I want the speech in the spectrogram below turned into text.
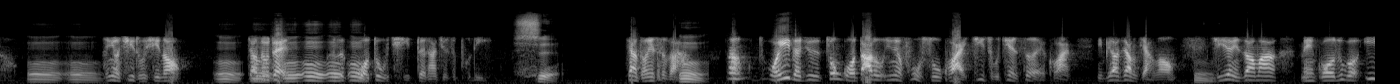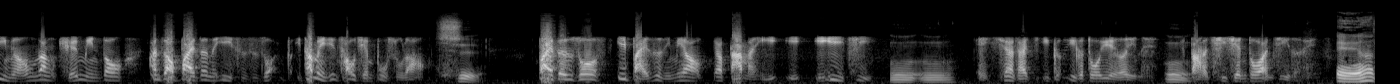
哦，嗯嗯。很有企图心哦，嗯，这样对不对？嗯嗯嗯嗯，过渡期对它就是不利，是，这样同意思吧？嗯。那唯一的就是中国大陆因为复苏快，基础建设也快，你不要这样讲哦。嗯。其实你知道吗？美国如果疫苗让全民都按照拜登的意思是说，他们已经超前部署了哦。是。拜登说一百日里面要要打满一一一亿剂。嗯嗯。哎，现在才一个一个多月而已呢。嗯。打了七千多万剂了嘞。哎，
